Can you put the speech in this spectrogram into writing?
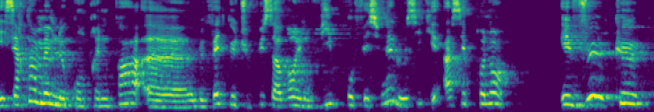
Et certains même ne comprennent pas euh, le fait que tu puisses avoir une vie professionnelle aussi qui est assez prenante. Et vu que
